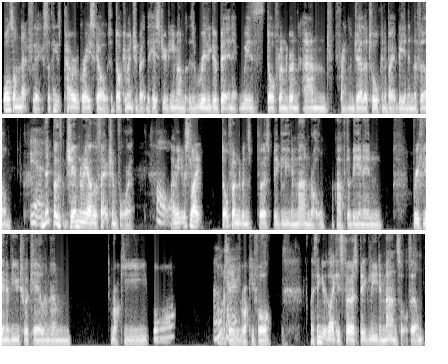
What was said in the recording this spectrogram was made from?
was on Netflix. I think it's Power of Grayskull. It's a documentary about the history of He-Man, but there's a really good bit in it with Dolph Lundgren and Frank Langella talking about being in the film. Yeah. And they both genuinely have affection for it. Oh, I mean, it was like Dolph Lundgren's first big leading man role after being in briefly in A View to a Kill and um, Rocky Four. I want to say it was. Rocky Four. I think it was like his first big leading man sort of film.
